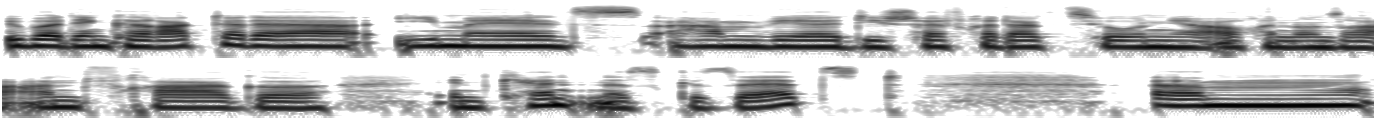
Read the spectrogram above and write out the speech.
über den Charakter der E-Mails haben wir die Chefredaktion ja auch in unserer Anfrage in Kenntnis gesetzt. Ähm,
